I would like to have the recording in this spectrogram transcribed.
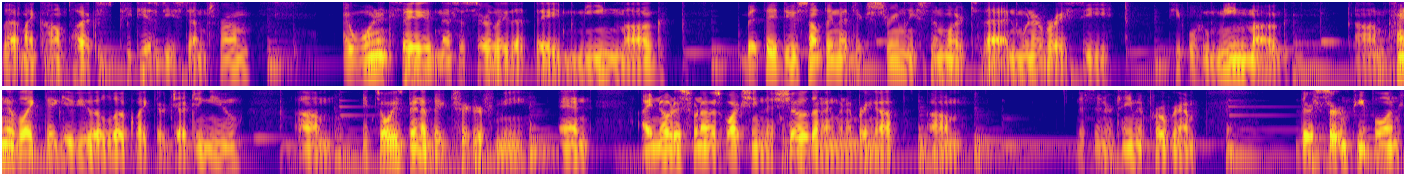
that my complex PTSD stems from, I wouldn't say necessarily that they mean mug, but they do something that's extremely similar to that. And whenever I see people who mean mug, um, kind of like they give you a look like they're judging you, um, it's always been a big trigger for me. And I noticed when I was watching this show that I'm going to bring up, um, this entertainment program, there's certain people on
